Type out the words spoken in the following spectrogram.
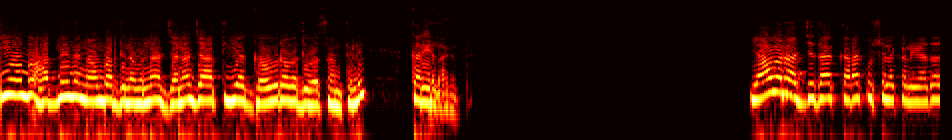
ಈ ಒಂದು ಹದಿನೈದನೇ ನವೆಂಬರ್ ದಿನವನ್ನ ಜನಜಾತಿಯ ಗೌರವ ದಿವಸ ಅಂತೇಳಿ ಕರೆಯಲಾಗುತ್ತೆ. ಯಾವ ರಾಜ್ಯದ ಕರಕುಶಲ ಕಲೆಯಾದ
